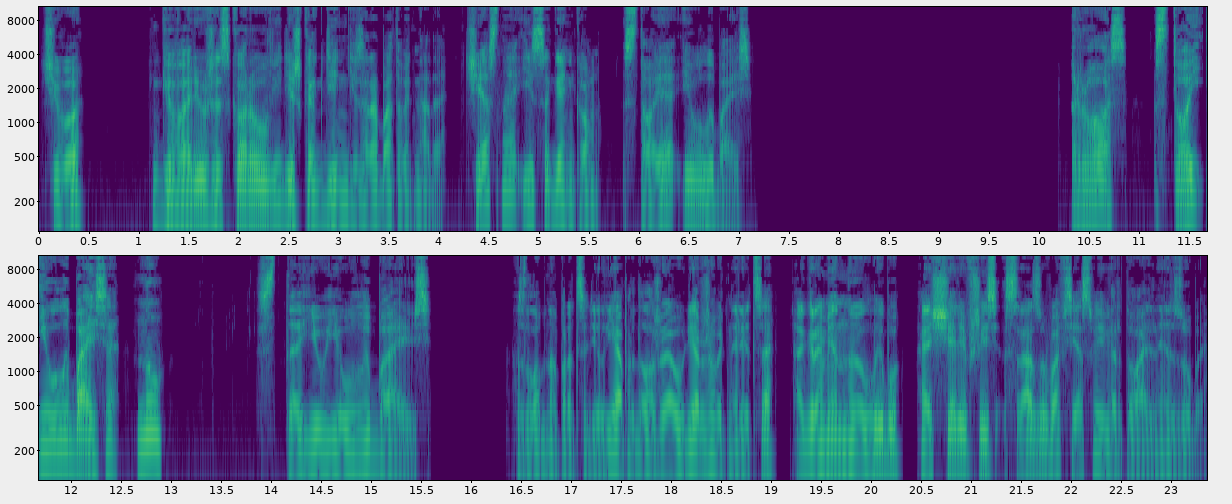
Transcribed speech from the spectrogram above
Чего? Говорю же, скоро увидишь, как деньги зарабатывать надо. Честно и с огоньком, стоя и улыбаясь. Рос, стой и улыбайся. Ну? Стою и улыбаюсь. Злобно процедил я, продолжая удерживать на лице огроменную лыбу, ощерившись сразу во все свои виртуальные зубы.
